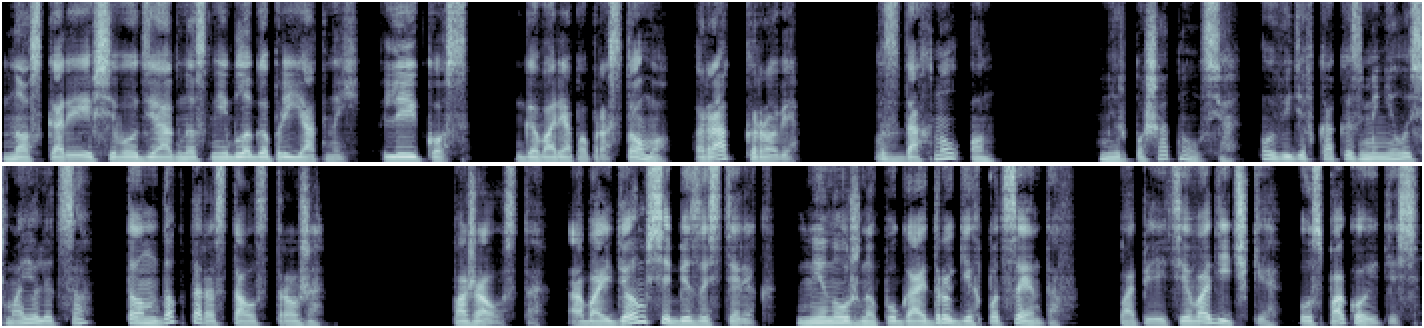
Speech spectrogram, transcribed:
но, скорее всего, диагноз неблагоприятный — лейкоз. Говоря по-простому, рак крови. Вздохнул он. Мир пошатнулся. Увидев, как изменилось мое лицо, тон доктора стал строже. «Пожалуйста, обойдемся без истерик. Не нужно пугать других пациентов. Попейте водички, успокойтесь.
